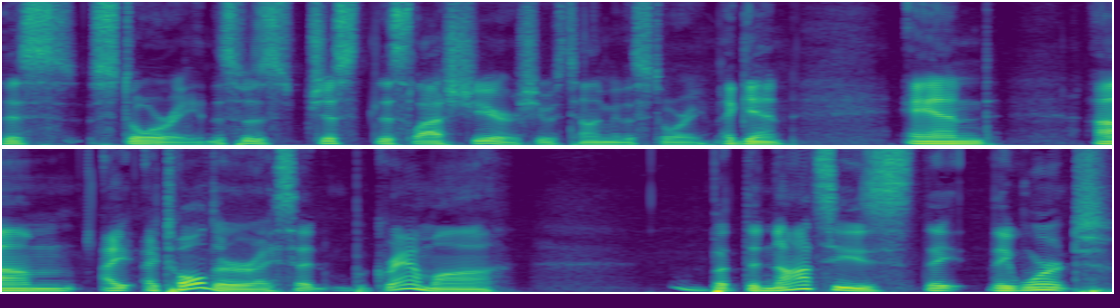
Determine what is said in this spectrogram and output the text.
this story. This was just this last year. She was telling me the story again, and um, I I told her I said, "But Grandma, but the Nazis they they weren't.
